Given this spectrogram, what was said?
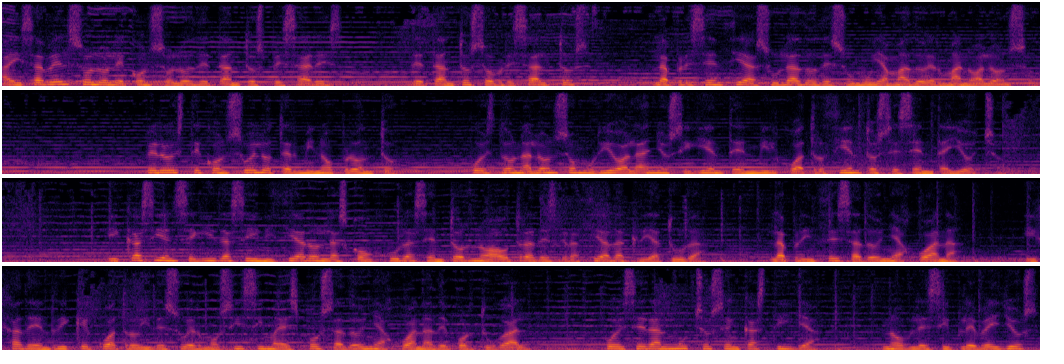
A Isabel solo le consoló de tantos pesares, de tantos sobresaltos, la presencia a su lado de su muy amado hermano Alonso. Pero este consuelo terminó pronto, pues don Alonso murió al año siguiente en 1468. Y casi enseguida se iniciaron las conjuras en torno a otra desgraciada criatura, la princesa doña Juana, hija de Enrique IV y de su hermosísima esposa doña Juana de Portugal, pues eran muchos en Castilla, nobles y plebeyos,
